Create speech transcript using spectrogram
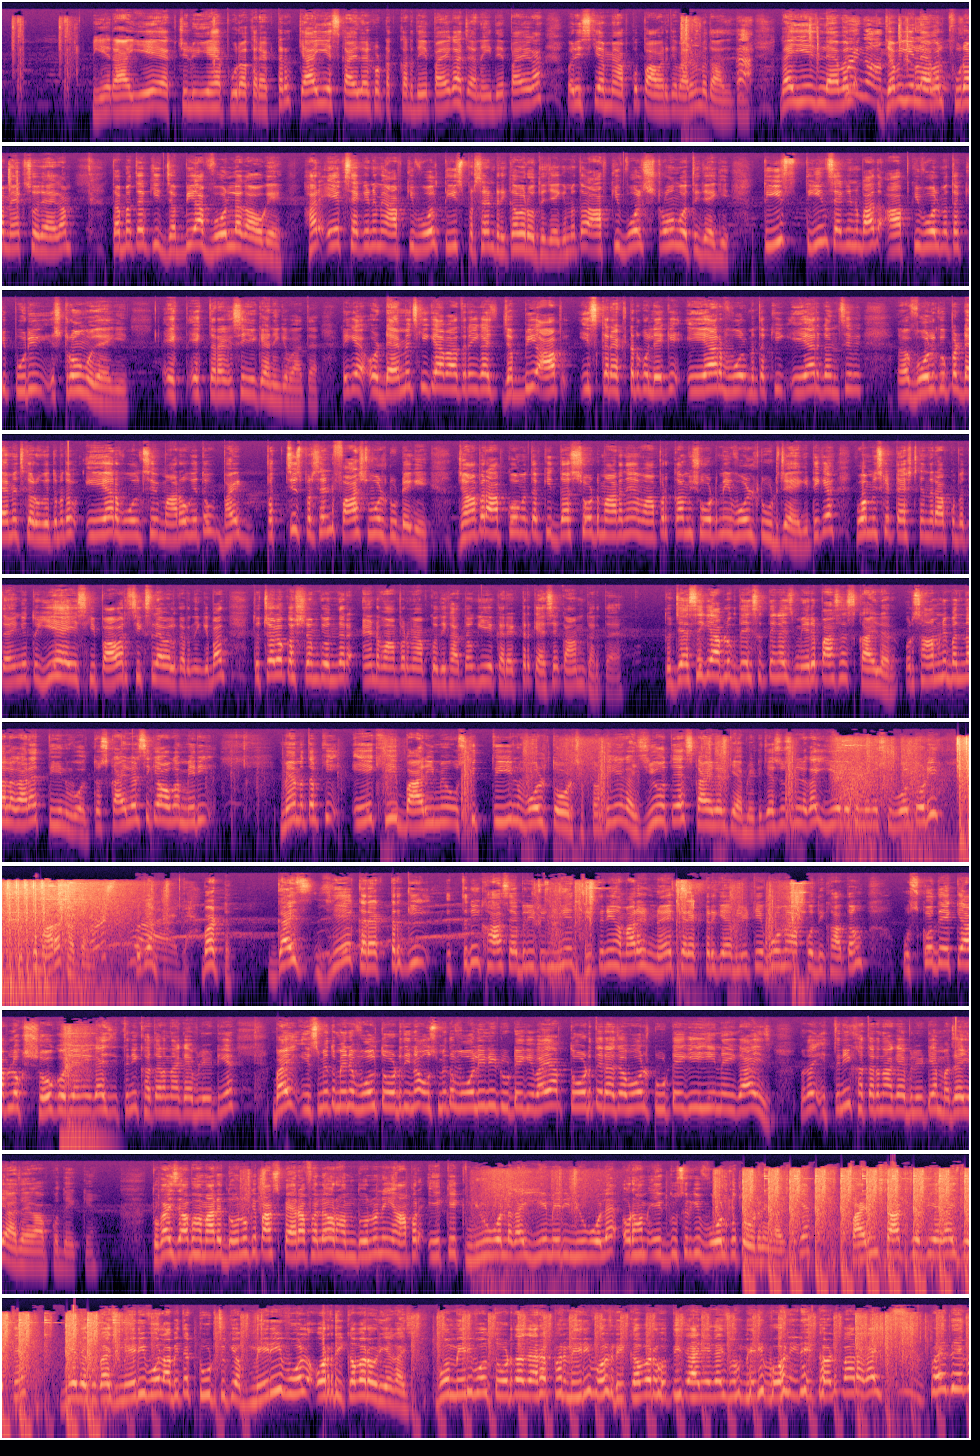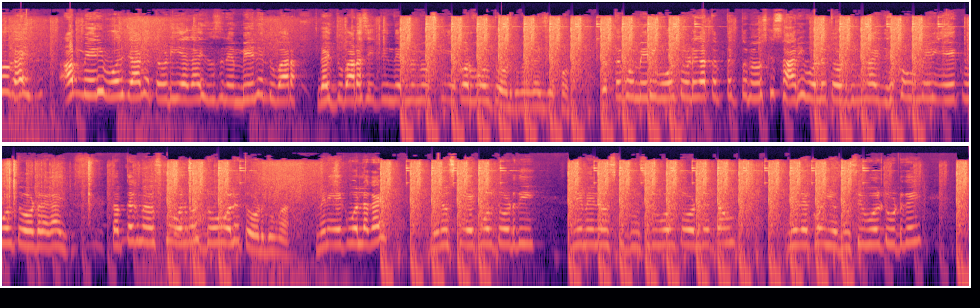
ये रहा ये एक्चुअली ये है पूरा करेक्टर क्या ये स्काइलर को टक्कर दे पाएगा या नहीं दे पाएगा? और इसकी अब मैं आपको पावर के बारे में बता देता हूँ। भाई ये लेवल जब ये लेवल पूरा मैक्स हो जाएगा तब मतलब कि जब भी आप वोल लगाओगे हर एक सेकंड में आपकी वोल तीस परसेंट रिकवर होती जाएगी। मतलब आपकी वोल स्ट्रॉन्ग होती जाएगी। तीस तीन सेकंड बाद आपकी वोल मतलब कि पूरी स्ट्रॉन्ग हो जाएगी। एक एक तरह से ये कहने की बात है, ठीक है? और डैमेज की क्या बात रहेगा जब भी आप इस करेक्टर को लेके ए आर वोल मतलब कि ए आर गन से वोल के ऊपर डैमेज करोगे तो मतलब ए आर वोल से मारोगे तो भाई 25 परसेंट फास्ट वोल टूटेगी। जहाँ पर आपको मतलब कि 10 शॉट मारने हैं, वहाँ पर कम शॉट में वोल टूट जाएगी, ठीक है? वो हम इसके टेस्ट के अंदर आपको बताएँगे। तो ये है इसकी पावर सिक्स लेवल करने के बाद। तो चलो कस्टम के अंदर एंड वहाँ पर मैं आपको दिखाता हूँ कि ये करेक्टर कैसे काम करता है। तो जैसे कि आप लोग देख सकते हैं इस मेरे पास है स्काइलर और सामने बंदा लगा रहा है तीन वोल तो स्काइलर से क्या होगा? मेरी मैं मतलब कि एक ही बारी में उसकी तीन वोल्ट तोड़ सकता हूँ, ठीक है गाइस ये होते हैं स्काइलर की एबिलिटी जैसे उसने लगाई ये देखो मैंने उसकी वोल्ट तोड़ी उसको मारा खत्म, ठीक है? बट गाइज़ ये करेक्टर की इतनी खास एबिलिटी नहीं है जितनी हमारे नए करेक्टर की एबिलिटी है, वो मैं आपको दिखाता हूँ। उसको देख के आप लोग शौक हो जाएँगे गाइज़ इतनी खतरनाक एबिलिटी है। भाई, इसमें तो मैंने वोल तोड़ दी ना, उसमें तो वोल ही नहीं टूटेगी भाई, आप तोड़ते रह जाओ वोल टूटेगी ही नहीं गाइज़ मतलब इतनी खतरनाक एबिलिटी है, मज़ा ही आ जाएगा आपको देख के। तो गाइज़ अब हमारे दोनों के पास पैराफल है और हम दोनों ने यहाँ पर एक एक न्यू वॉल लगाई। ये मेरी न्यू वॉल है और हम एक दूसरे की वॉल को तोड़ रहे हैं ठीक है? फायरिंग स्टार्ट कर दिया गाइज़ देखते हैं। ये देखो गाइज़ मेरी वॉल अभी तक टूट चुकी है। मेरी वॉल और रिकवर हो रही है गाइज़ वो मेरी वॉल तोड़ता जा रहा है, पर मेरी वॉल रिकवर होती जा रही है गाइज़ वो मेरी वॉल ही नहीं तोड़ पा रहा गाइज़ भाई देखो गाइज़ अब मेरी वॉल जाकर तोड़ी है गाइज़ उसने। मैंने दोबारा गाइज़ दोबारा से इतनी देर में मैं उसकी एक और वॉल तोड़ दूँगा गाइज़ देखो। जब तक वो मेरी वॉल तोड़ेगा, तब तक तो मैं उसकी सारी वॉलें तोड़ दूँगा देखो, वो मेरी एक वॉल तोड़ रहा है गाइज़ तब तक मैं उसकी ऑलमोस्ट दो वोलें तोड़ दूँगा। मैंने एक वॉल लगाई, मैंने उसकी एक बॉल तोड़ दी, ये मैंने उसकी दूसरी बॉल तोड़ देता हूँ। ये देखो, ये दूसरी बॉल टूट गई।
